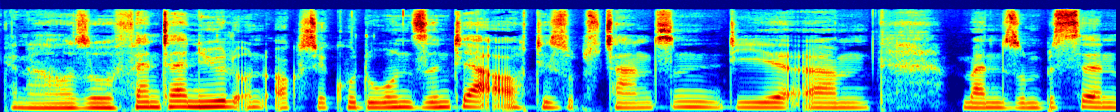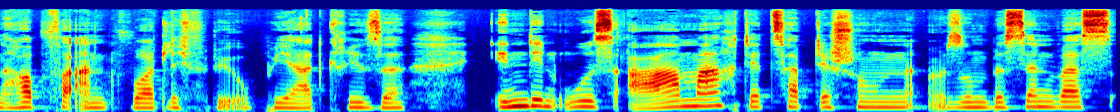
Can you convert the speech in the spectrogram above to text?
Genau, so Fentanyl und Oxycodon sind ja auch die Substanzen, die ähm, man so ein bisschen hauptverantwortlich für die Opiatkrise in den USA macht. Jetzt habt ihr schon so ein bisschen was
